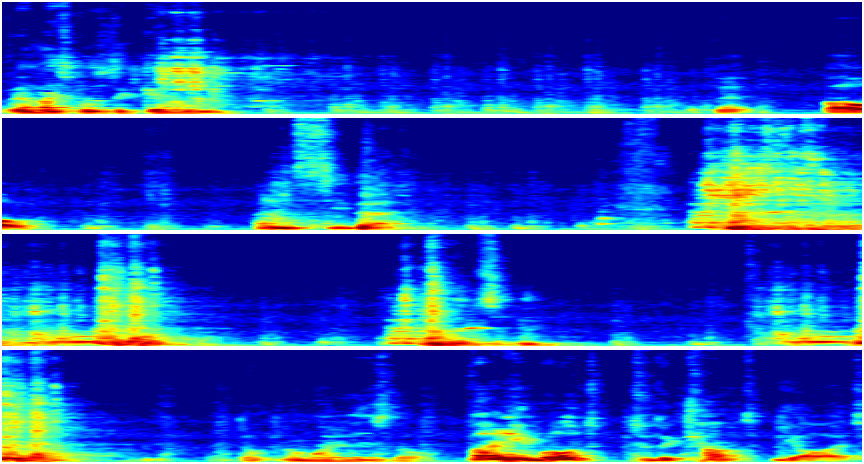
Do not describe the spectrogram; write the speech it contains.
Where am I supposed to go? But, oh. I didn't see that. Don't know what it is though. Finding road to the count yard.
